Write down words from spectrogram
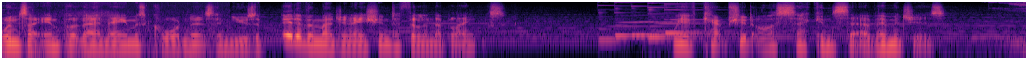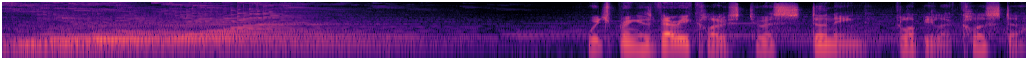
Once I input their name as coordinates and use a bit of imagination to fill in the blanks, we have captured our second set of images. Which bring us very close to a stunning globular cluster.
